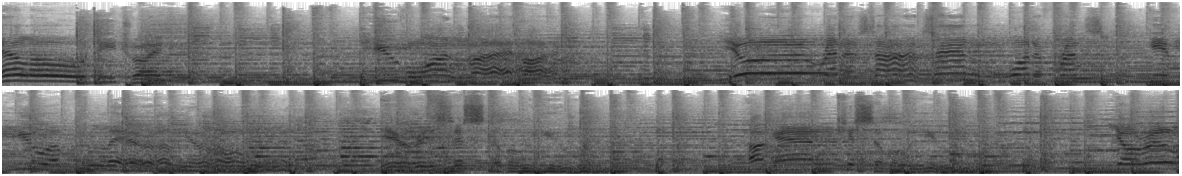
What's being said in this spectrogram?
Hello, Detroit. You've won my heart. Your renaissance and waterfronts give you a flair of your own. Irresistible you. Hug and kissable you. You're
